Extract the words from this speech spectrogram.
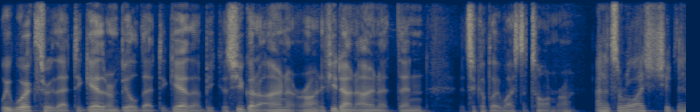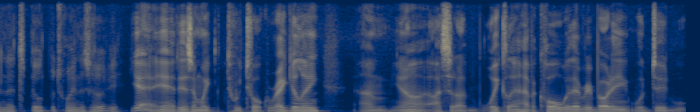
We work through that together and build that together because you've got to own it, right? If you don't own it, then it's a complete waste of time, right? And it's a relationship then that's built between the two of you. Yeah, yeah, it is. And we, we talk regularly. Um, you know, I sort of weekly I have a call with everybody. We'll do,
